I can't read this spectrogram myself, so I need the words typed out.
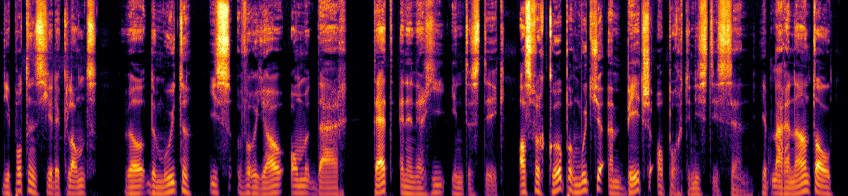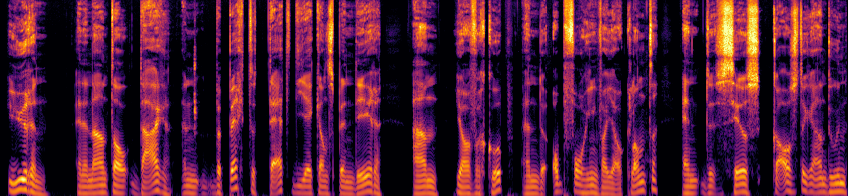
die potentiële klant, wel de moeite is voor jou om daar tijd en energie in te steken. Als verkoper moet je een beetje opportunistisch zijn. Je hebt maar een aantal uren en een aantal dagen, een beperkte tijd die jij kan spenderen aan jouw verkoop en de opvolging van jouw klanten en de sales calls te gaan doen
